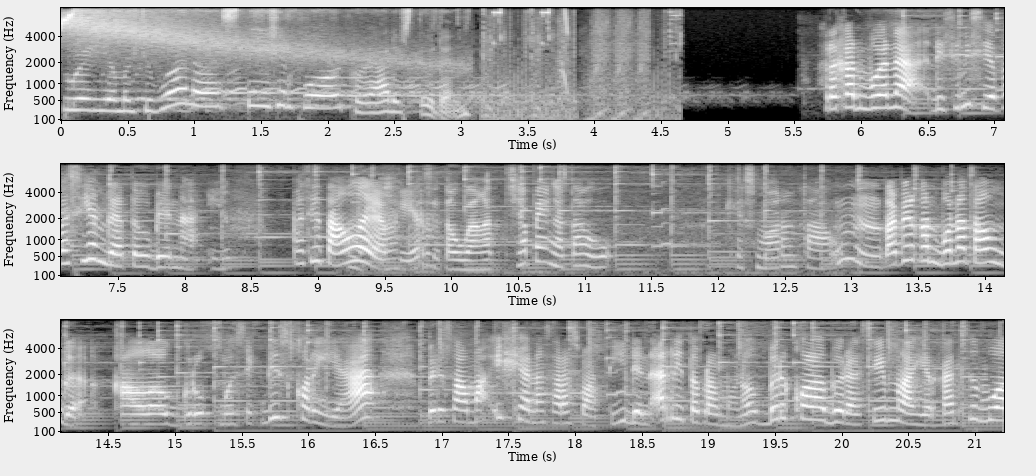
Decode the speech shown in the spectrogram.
Radio Mercu Buana, Station for Creative Student. Rekan Buana, di sini siapa sih yang nggak tahu Ben Naif? Pasti tahu lah ya, Fir. Kasih tahu banget siapa yang nggak tahu semua orang tahu Hmm, tapi rekan Buana tahu nggak kalau grup musik Diskoria bersama Isyana Saraswati dan Ardhito Pramono berkolaborasi melahirkan sebuah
